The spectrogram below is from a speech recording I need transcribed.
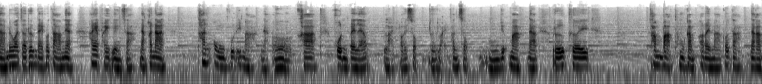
นะไม่ว่าจะเรื่องใดก็ตามเนี่ยให้อภัยตัวเองซะนะขนาดท่านองคุริมานะเออฆ่าคนไปแล้วหลายร้อยศพหรือหลายพันศพเยอะมากนะครับหรือเคย ทำบาปทำกรรมอะไรมาก็ตามนะครับ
